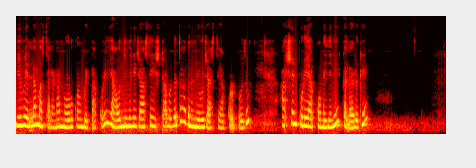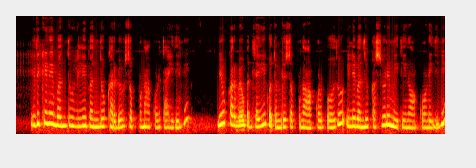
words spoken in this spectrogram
ನೀವು ಎಲ್ಲ ಮಸಾಲಾನ ನೋಡ್ಕೊಂಡು ಬಿಟ್ಟು ಹಾಕ್ಕೊಳ್ಳಿ ಯಾವ್ದು ನಿಮಗೆ ಜಾಸ್ತಿ ಇಷ್ಟವಾಗುತ್ತೋ ಅದನ್ನು ನೀವು ಜಾಸ್ತಿ ಹಾಕ್ಕೊಳ್ಬೋದು. ಅರ್ಶಿನ ಪುಡಿ ಹಾಕ್ಕೊಂಡಿದ್ದೀನಿ ಕಲರ್ಗೆ. ಇದಕ್ಕೇ ಬಂದು, ಇಲ್ಲಿ ಬಂದು ಕರಿಬೇವು ಸೊಪ್ಪನ್ನು ಹಾಕ್ಕೊಳ್ತಾ ಇದ್ದೀನಿ. ನೀವು ಕರಿಬೇವು ಬದಲಾಗಿ ಕೊತ್ತಂಬರಿ ಸೊಪ್ಪನ್ನು ಹಾಕ್ಕೊಳ್ಬೋದು. ಇಲ್ಲಿ ಬಂದು ಕಸೂರಿ ಮೇಥಿನೂ ಹಾಕ್ಕೊಂಡಿದ್ದೀನಿ.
